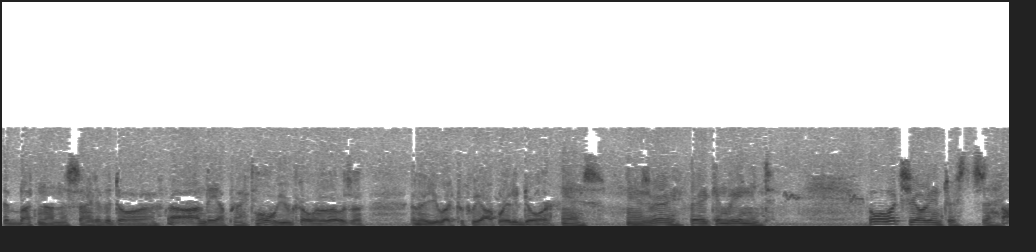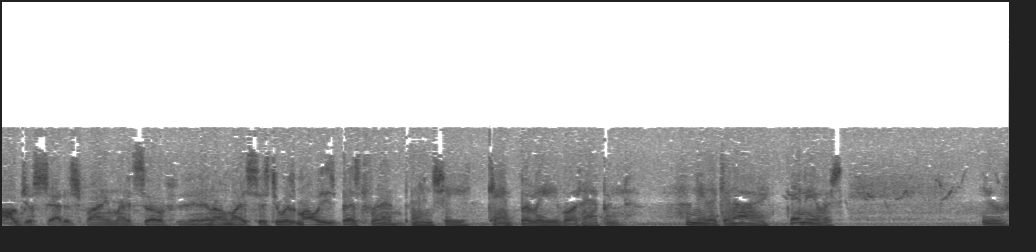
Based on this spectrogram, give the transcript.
the button on the side of the door, uh, on the upright. Oh, you got one of those, huh? An electrically operated door. Yes. Yes, very, very convenient. Well, what's your interest, Zach? Oh, just satisfying myself. You know, my sister was Molly's best friend. And she can't believe what happened. Neither can I. Any of us. You've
